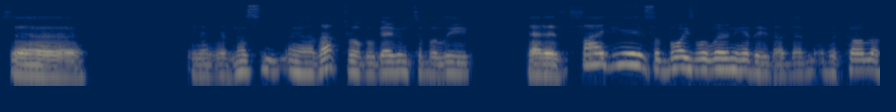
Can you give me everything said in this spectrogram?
So Reb Nosson uh, gave him to believe that in five years the boys will learn here the the the, the kola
